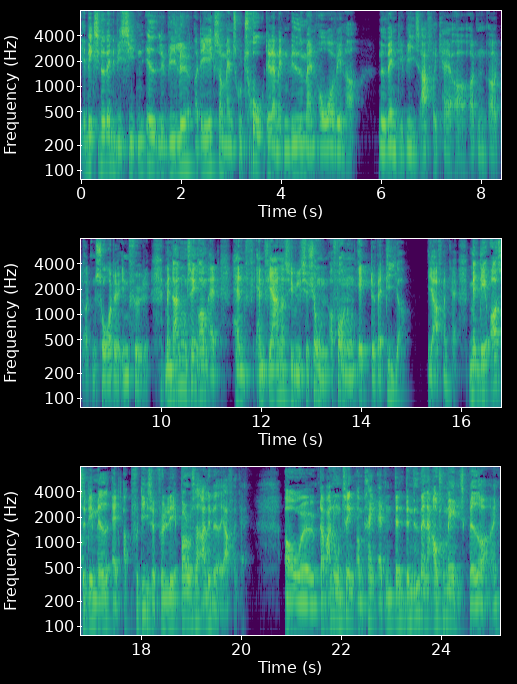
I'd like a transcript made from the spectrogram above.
jeg vil ikke sige nødvendigvis sige den edle vilde, og det er ikke som man skulle tro, det der med den hvide mand overvinder nødvendigvis Afrika og, og, den, og, og den sorte indfødte. Men der er nogle ting om, at han, han fjerner civilisationen og får nogle ægte værdier i Afrika. Men det er også det med, at fordi selvfølgelig, Burroughs havde aldrig været i Afrika. Og øh, der var nogle ting omkring, at den, den, den hvide mand er automatisk bedre, ikke?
